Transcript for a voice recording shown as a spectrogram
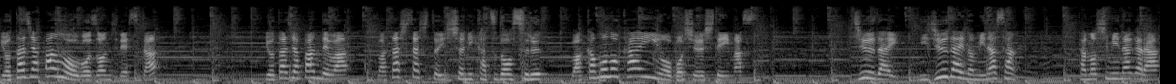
ヨタジャパンをご存知ですか？ヨタジャパンでは私たちと一緒に活動する若者会員を募集しています。10代20代の皆さん楽しみながら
